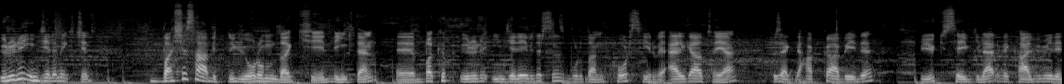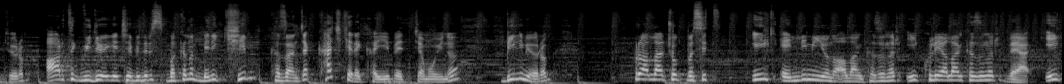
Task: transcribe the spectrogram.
Ürünü incelemek için başa sabitli yorumdaki linkten e, bakıp ürünü inceleyebilirsiniz. Buradan Corsair ve Elgato'ya özellikle Hakkı abiye de büyük sevgiler ve kalbimi iletiyorum. Artık videoya geçebiliriz. Bakalım beni kim kazanacak? Kaç kere kaybedeceğim oyunu? Bilmiyorum. Kurallar çok basit. İlk 50 milyonu alan kazanır, ilk kuleyi alan kazanır veya ilk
